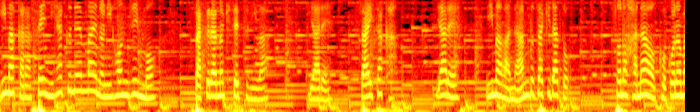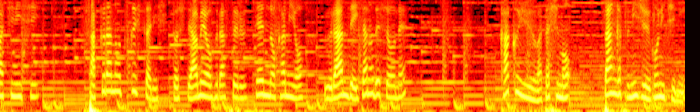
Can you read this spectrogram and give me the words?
今から1200年前の日本人も桜の季節には、やれ咲いたか、やれ今は南部咲きだと、その花を心待ちにし、桜の美しさに嫉妬して雨を降らせる天の神を恨んでいたのでしょうね。かくいう私も3月25日に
